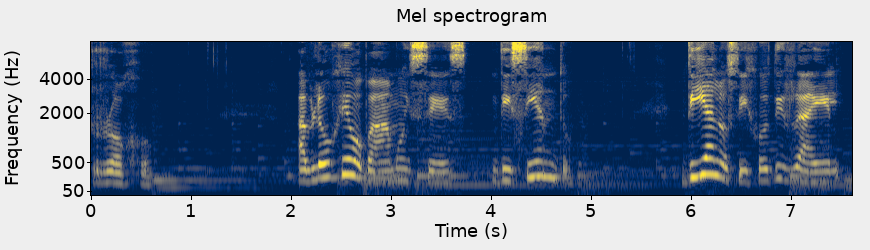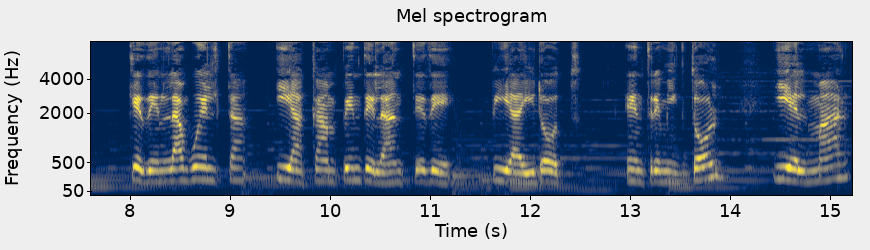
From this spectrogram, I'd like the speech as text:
rojo. Habló Jehová a Moisés diciendo, Di a los hijos de Israel que den la vuelta y acampen delante de Piairot, entre Migdol y el mar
